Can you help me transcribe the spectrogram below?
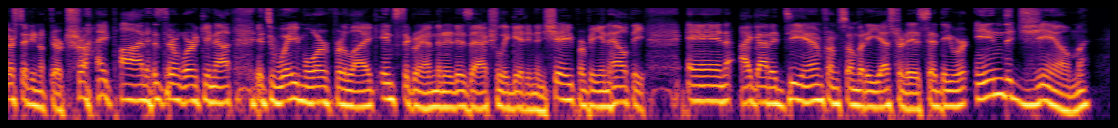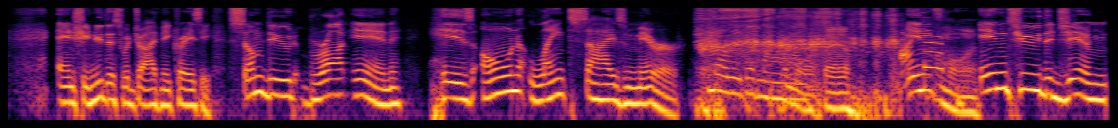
they're setting up their tripod as they're working out. It's way more for like Instagram than it is actually getting in shape or being healthy. And I got a DM from somebody yesterday that said they were in the gym and she knew this would drive me crazy. Some dude brought in his own length size mirror No, we did not. Man, in- Come on. into the gym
